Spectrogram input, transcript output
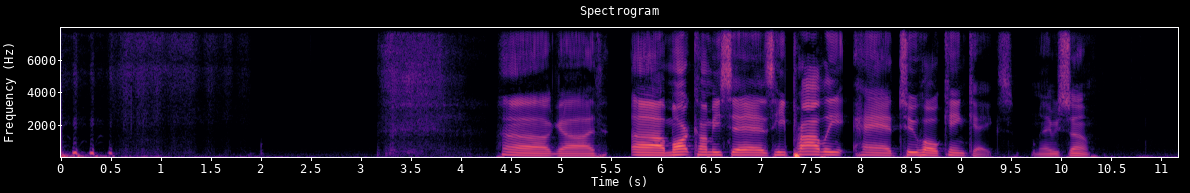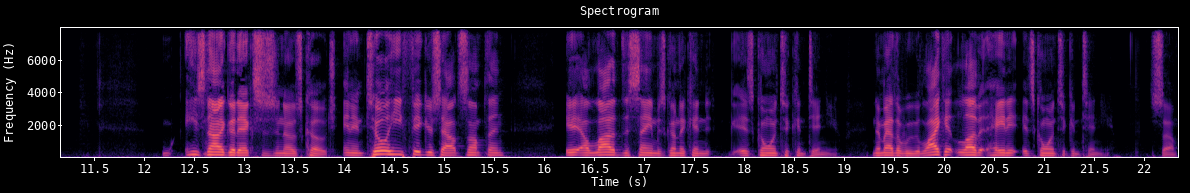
oh, God. Uh, Mark Cumby says he probably had two whole king cakes. Maybe so. He's not a good X's and O's coach, and until he figures out something, it, a lot of the same is going to con- is going to continue. No matter we like it, love it, hate it, it's going to continue. So,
